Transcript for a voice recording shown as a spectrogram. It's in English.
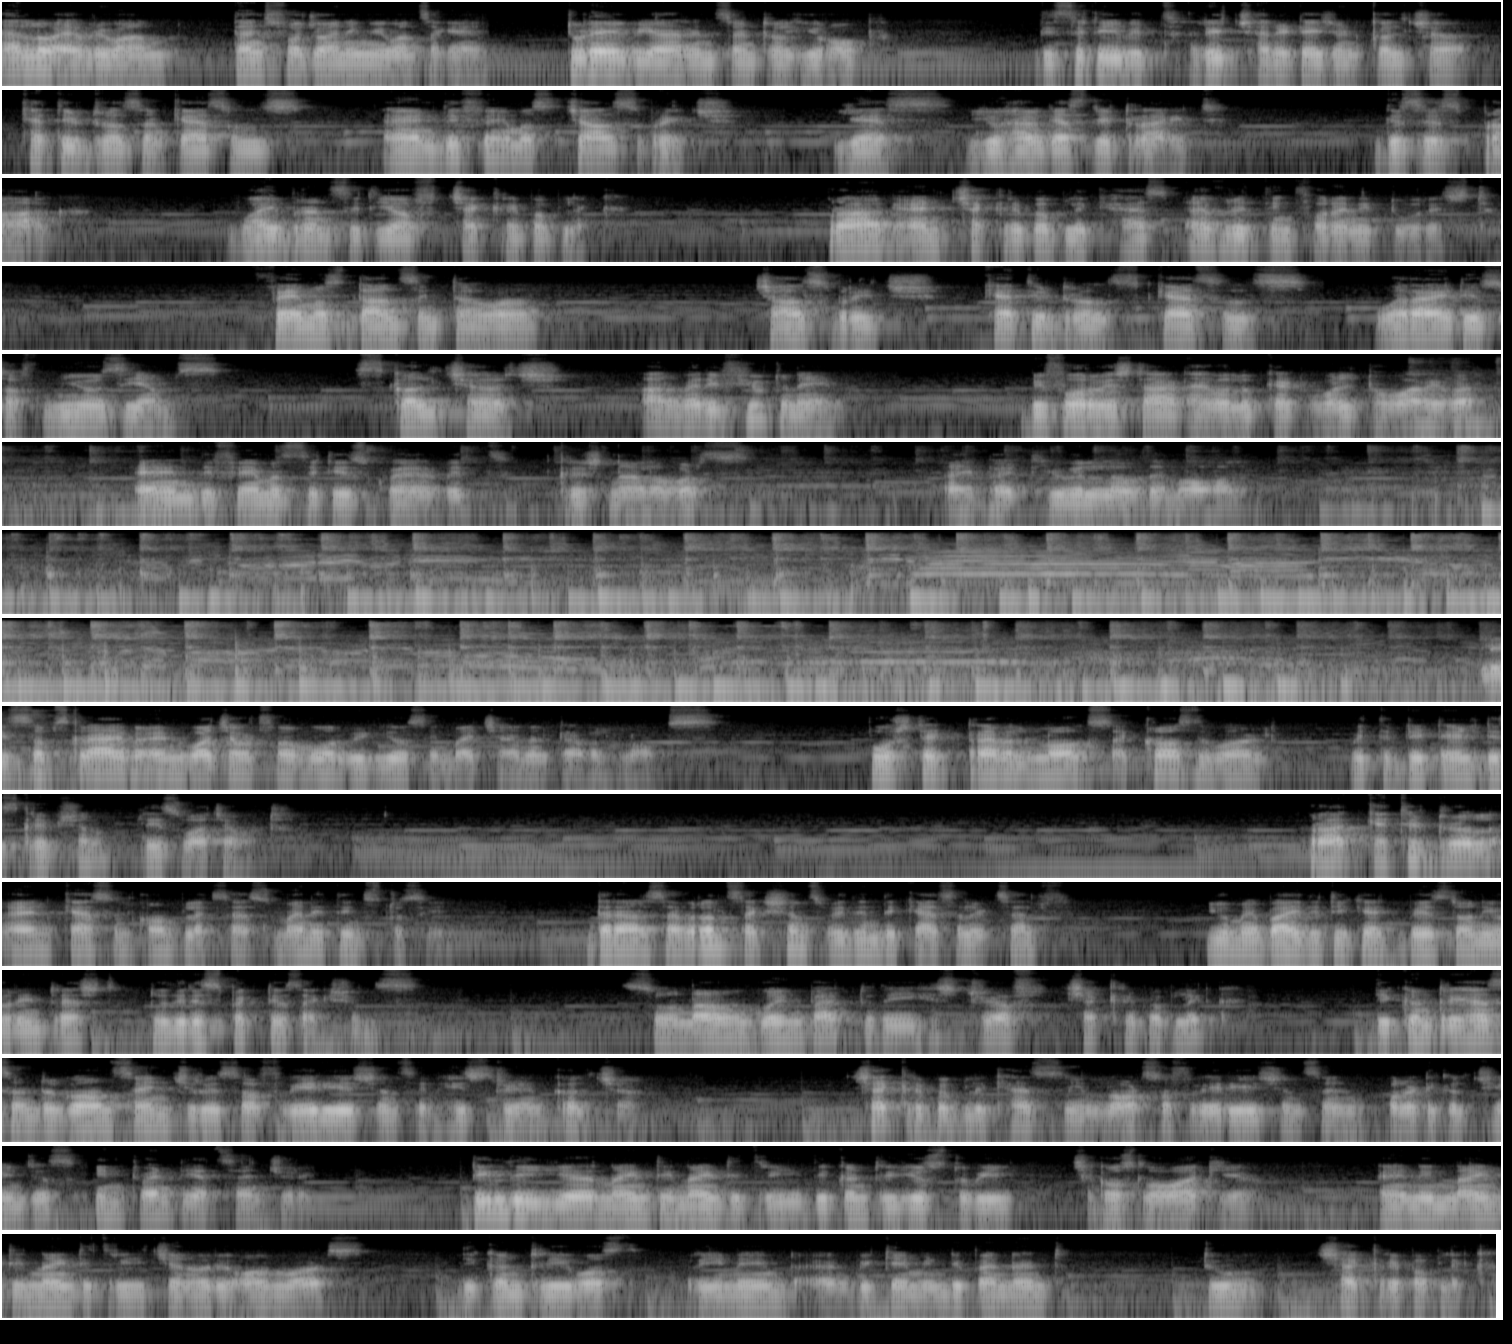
Hello everyone, thanks for joining me once again. Today we are in Central Europe, the city with rich heritage and culture, cathedrals and castles, and the famous Charles Bridge. Yes, you have guessed it right. This is Prague, vibrant city of Czech Republic. Prague and Czech Republic has everything for any tourist. Famous dancing tower, Charles Bridge, cathedrals, castles, varieties of museums, Skull Church are very few to name. Before we start, have a look at Vltava River and the famous city square with Krishna lovers. I bet you will love them all. Please subscribe and watch out for more videos in my channel Travel Vlogs. Posted travel vlogs across the world with detailed description. Please watch out. Prague Cathedral and Castle Complex has many things to see. There are several sections within the castle itself. You may buy the ticket based on your interest to the respective sections. So now going back to the history of Czech Republic, the country has undergone centuries of variations in history and culture. Czech Republic has seen lots of variations and political changes in 20th century. Till the year 1993, the country used to be Czechoslovakia, and in 1993 January onwards, the country was renamed and became independent to Czech Republic.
